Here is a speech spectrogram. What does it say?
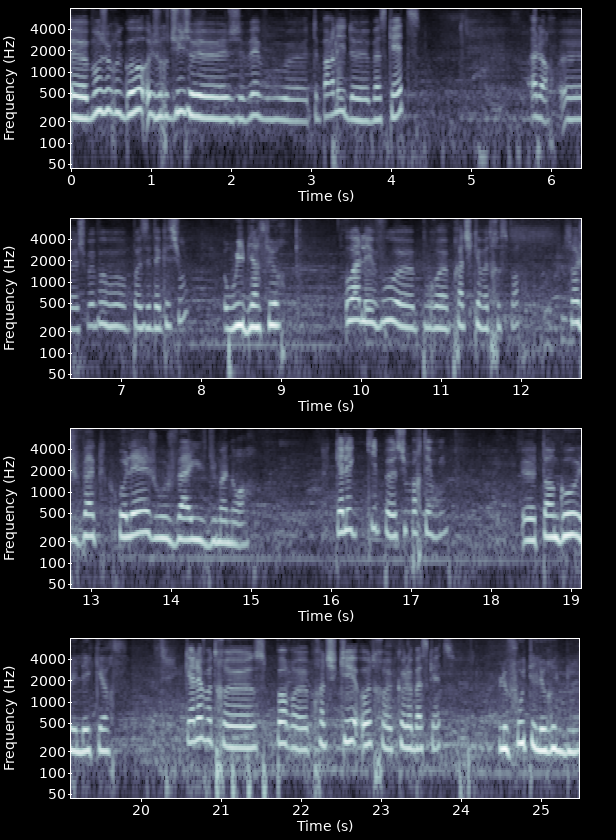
Euh, bonjour Hugo. Aujourd'hui, je, je vais vous euh, te parler de basket. Alors, euh, je peux vous poser des questions? Oui, bien sûr. Où allez-vous euh, pour euh, pratiquer votre sport? Soit je vais à collège ou je vais à Yves du Manoir. Quelle équipe supportez-vous? Euh, tango et Lakers. Quel est votre euh, sport euh, pratiqué autre que le basket? Le foot et le rugby.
